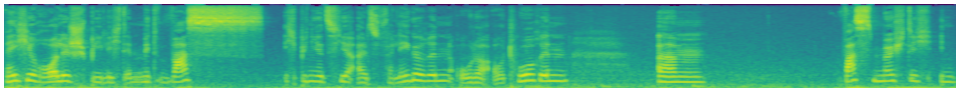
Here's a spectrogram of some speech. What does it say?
welche Rolle spiele ich denn? Mit was? Ich bin jetzt hier als Verlegerin oder Autorin. Ähm, was möchte ich in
